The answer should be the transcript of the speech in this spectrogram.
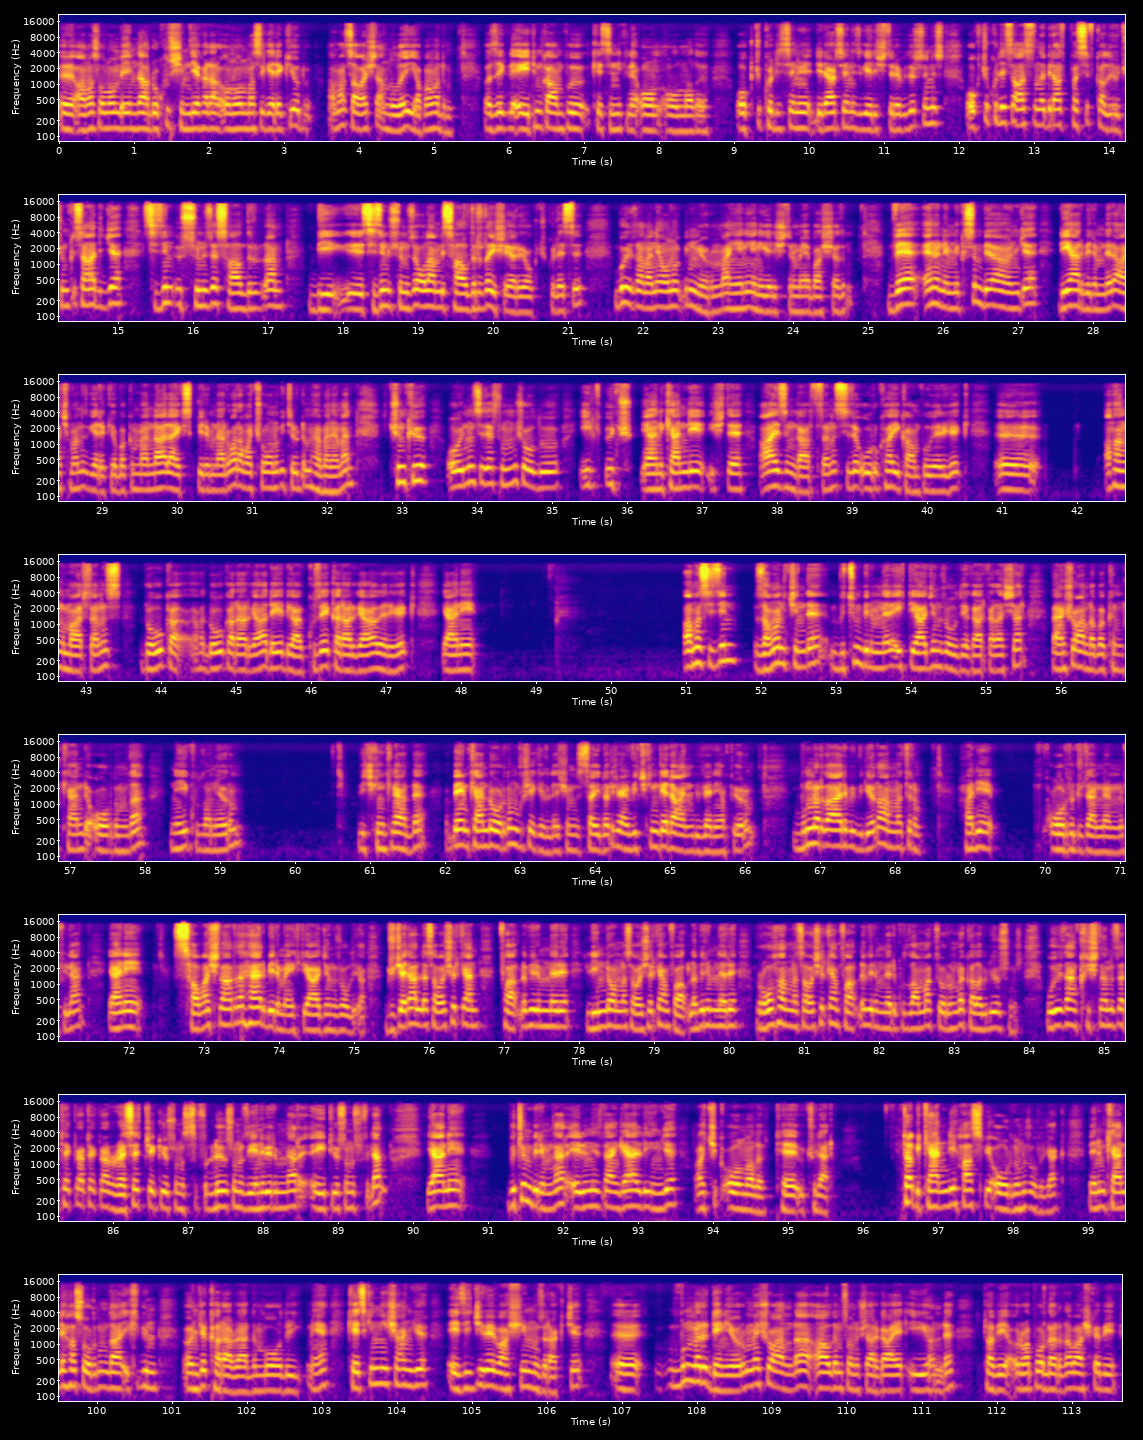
Ee, ana salon benim daha 9 şimdiye kadar 10 olması gerekiyordu. Ama savaştan dolayı yapamadım. Özellikle eğitim kampı kesinlikle 10 olmalı. Okçu Kulesi'ni dilerseniz geliştirebilirsiniz. Okçu Kulesi aslında biraz pasif kalıyor. Çünkü sadece sizin üstünüze saldıran bir e, sizin üstünüze olan bir saldırıda işe yarıyor Okçu Kulesi. Bu yüzden hani onu bilmiyorum. Ben yeni yeni geliştirmeye başladım. Ve en önemli kısım bir önce diğer birimleri açmanız gerekiyor. Bakın bende hala eksik birimler var ama çoğunu bitirdim hemen hemen. Çünkü oyunun size sunmuş olduğu ilk 3 yani kendi işte Isengard'sanız size Uruk-hai kampı verecek. Ee, Angmar'sanız Doğu, Doğu karargahı değil galiba Kuzey karargahı verecek. Yani ama sizin zaman içinde bütün birimlere ihtiyacınız olacak arkadaşlar. Ben şu anda bakın kendi ordumda neyi kullanıyorum? Witch King nerede? Benim kendi ordum bu şekilde şimdi sayıları. Yani Witch King'e de aynı düzeni yapıyorum. Bunları da ayrı bir videoda anlatırım. Hani ordu düzenlerini filan. Yani savaşlarda her birime ihtiyacınız oluyor. Cücelerle savaşırken farklı birimleri, Lindon'la savaşırken farklı birimleri, Rohan'la savaşırken farklı birimleri kullanmak zorunda kalabiliyorsunuz. Bu yüzden kışlarınıza tekrar tekrar reset çekiyorsunuz, sıfırlıyorsunuz, yeni birimler eğitiyorsunuz filan. Yani bütün birimler elinizden geldiğince açık olmalı T3'ler. Tabii kendi has bir ordunuz olacak. Benim kendi has ordum daha iki gün önce karar verdim bu orduyu gitmeye. Keskin nişancı, ezici ve vahşi mızrakçı. Ee, bunları deniyorum ve şu anda aldığım sonuçlar gayet iyi yönde. Tabii raporları da başka bir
